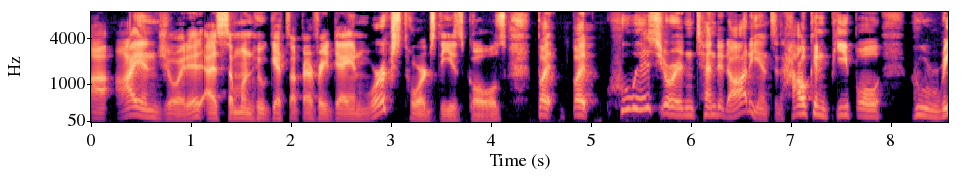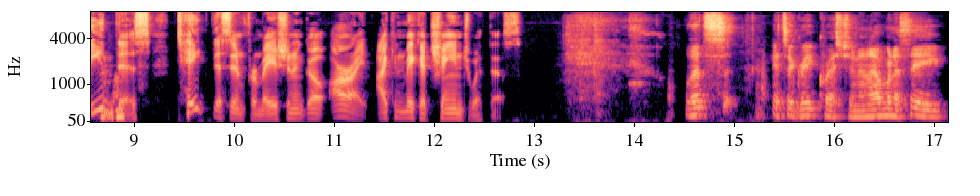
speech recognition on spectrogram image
Uh, I enjoyed it as someone who gets up every day and works towards these goals. But but who is your intended audience, and how can people who read mm-hmm. this take this information and go, "All right, I can make a change with this"? That's it's a great question, and I'm going to say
